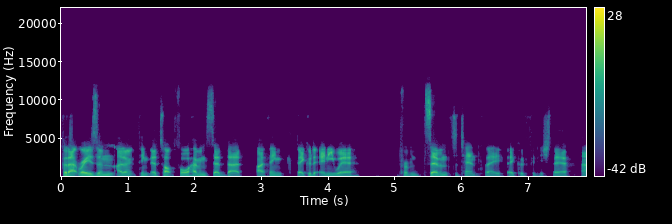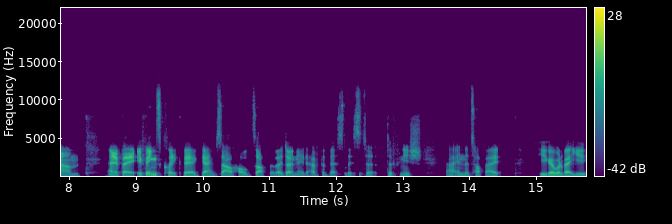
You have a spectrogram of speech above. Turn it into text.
for that reason, I don't think they're top four. Having said that, I think they could anywhere from seventh to tenth, they they could finish there. Um, and if they if things click, their game style holds up, but they don't need to have the best list to to finish uh, in the top eight. Hugo, what about you?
